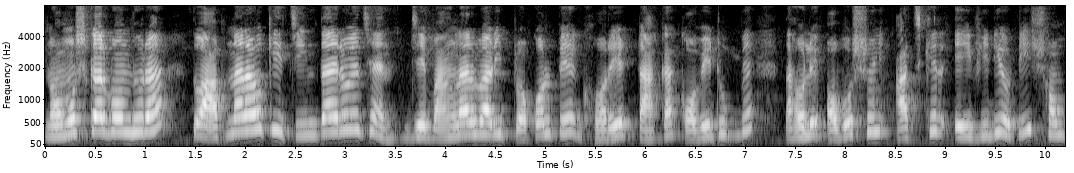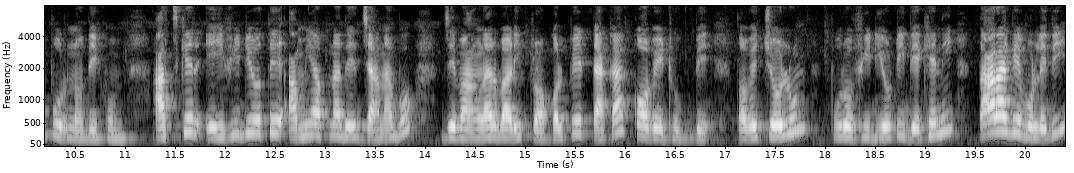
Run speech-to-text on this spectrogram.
নমস্কার বন্ধুরা, তো আপনারাও কি চিন্তায় রয়েছেন যে বাংলার বাড়ি প্রকল্পে ঘরের টাকা কবে ঢুকবে? তাহলে অবশ্যই আজকের এই ভিডিওটি সম্পূর্ণ দেখুন। আজকের এই ভিডিওতে আমি আপনাদের জানাব যে বাংলার বাড়ি প্রকল্পের টাকা কবে ঢুকবে। তবে চলুন পুরো ভিডিওটি দেখে নিই। তার আগে বলে দিই,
